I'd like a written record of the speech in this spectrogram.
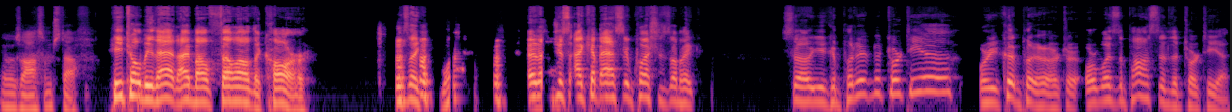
It was awesome stuff. He told me that I about fell out of the car. I was like, what? And I just I kept asking questions. I'm like, so you can put it in a tortilla, or you couldn't put it a tortilla, or was the pasta the tortilla?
